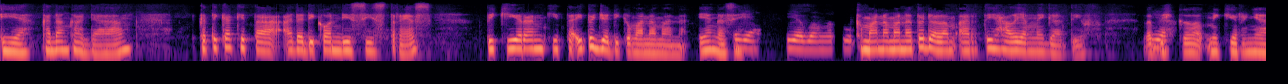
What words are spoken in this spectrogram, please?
Iya, kadang-kadang ketika kita ada di kondisi stres, pikiran kita itu jadi ke mana-mana, ya nggak sih? Iya, iya banget bu. Ke mana-mana tuh dalam arti hal yang negatif, lebih iya. ke mikirnya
